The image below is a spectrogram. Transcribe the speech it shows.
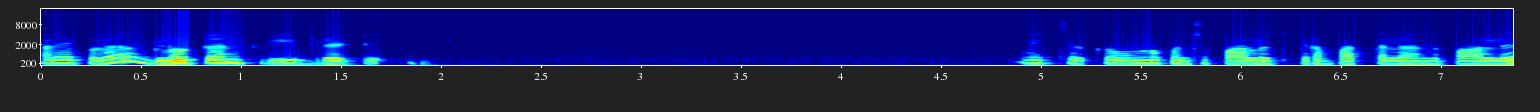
அதே போல் க்ளூட்டன் ஃப்ரீ ப்ரெட்டு வச்சுருக்க இன்னும் கொஞ்சம் பால் ஊற்றிக்கிறேன் பத்தலை அந்த பால்.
